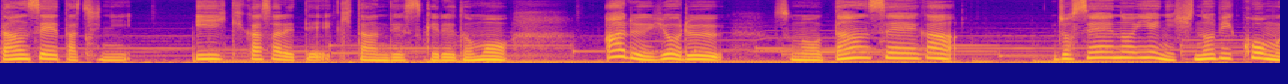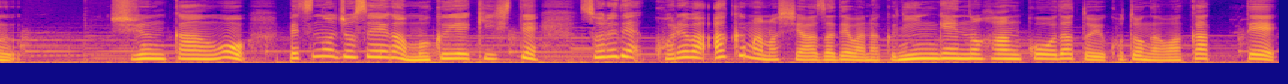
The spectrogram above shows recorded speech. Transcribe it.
男性たちに言い聞かされてきたんですけれどもある夜その男性が女性の家に忍び込む瞬間を別の女性が目撃してそれでこれは悪魔の仕業ではなく人間の犯行だということが分かって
